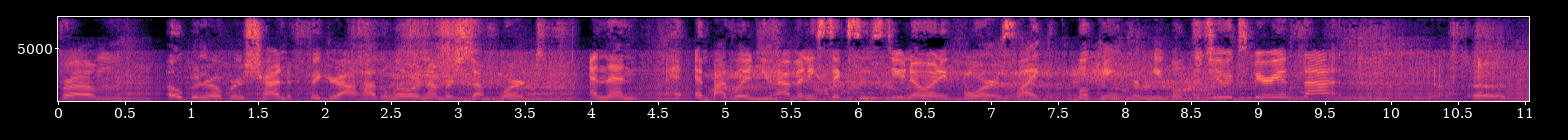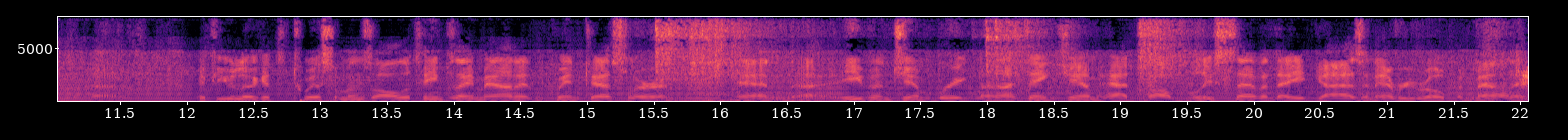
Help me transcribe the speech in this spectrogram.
from open ropers trying to figure out how the lower number stuff worked. And then, and by the way, do you have any sixes? Do you know any fours? Like looking for people. Did you experience that? Yeah. Uh, if you look at the Twisselmans, all the teams they mounted, and Quinn Kesler, and and uh, even Jim Brinkman, I think Jim had probably seven to eight guys in every rope and mounted,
